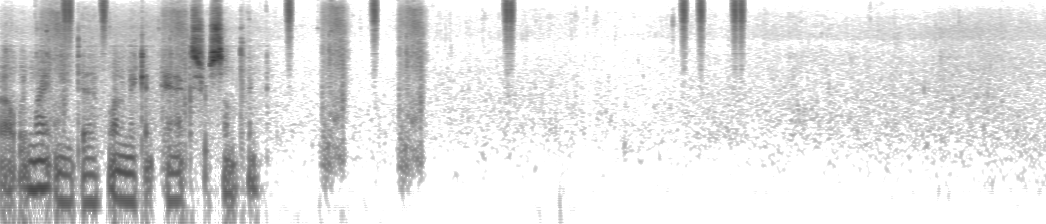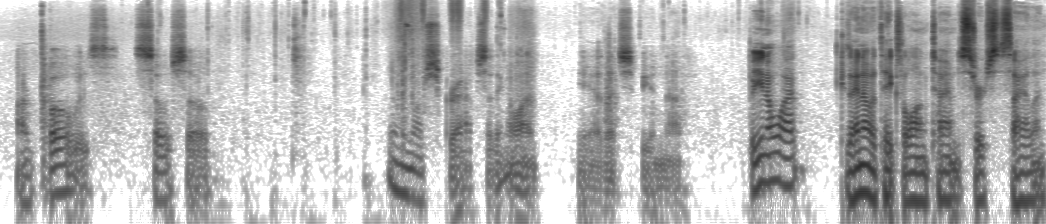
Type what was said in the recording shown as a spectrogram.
well, we might need that. want to make an axe or something. Our bow is so-so. more scraps. I think I want... Yeah, that should be enough. But you know what? Because I know it takes a long time to search this island.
